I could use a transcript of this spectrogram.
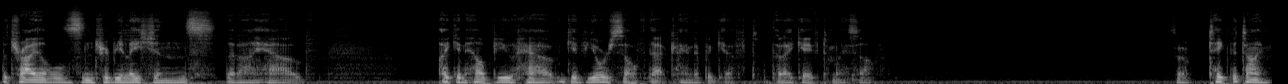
the trials and tribulations that I have, I can help you have give yourself that kind of a gift that I gave to myself. So take the time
